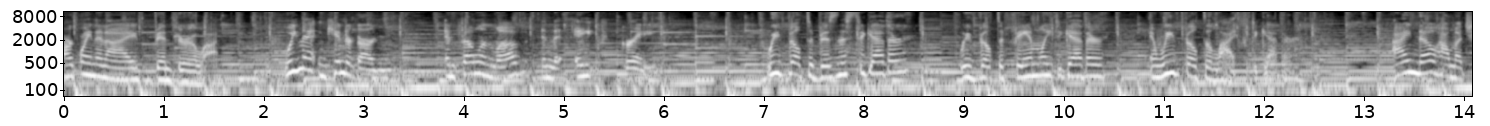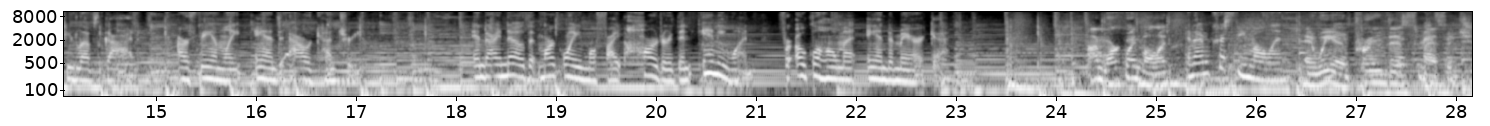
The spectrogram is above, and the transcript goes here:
Markwayne and I have been through a lot. We met in kindergarten and fell in love in the eighth grade. We've built a business together, we've built a family together, and we've built a life together. I know how much he loves God, our family, and our country. And I know that Markwayne will fight harder than anyone for Oklahoma and America. I'm Markwayne Mullin. And I'm Christie Mullin. And we approve this message.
